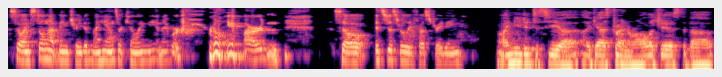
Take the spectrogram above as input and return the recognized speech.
so I'm still not being treated. My hands are killing me and I work really hard. And so it's just really frustrating. I needed to see a, a gastroenterologist about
